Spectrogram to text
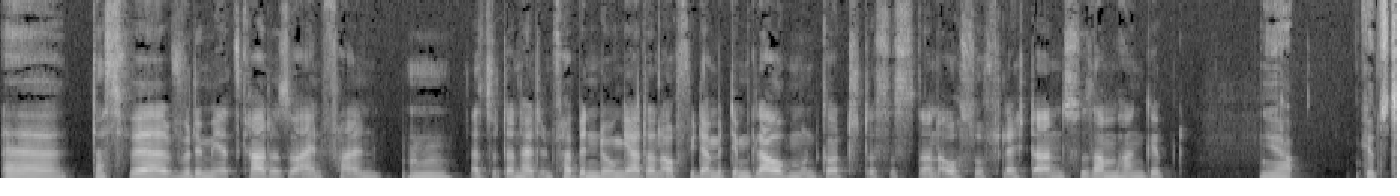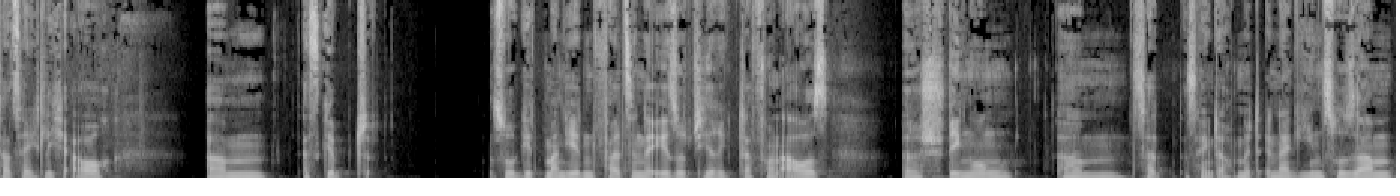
Äh, das wär, würde mir jetzt gerade so einfallen. Mhm. Also dann halt in Verbindung ja dann auch wieder mit dem Glauben und Gott, dass es dann auch so vielleicht da einen Zusammenhang gibt. Ja, gibt's tatsächlich auch. Ähm, es gibt, so geht man jedenfalls in der Esoterik davon aus, äh, Schwingungen. Ähm, das, hat, das hängt auch mit Energien zusammen.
